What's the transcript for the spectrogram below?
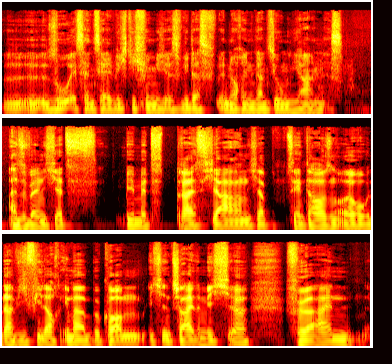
äh, so essentiell wichtig für mich ist, wie das noch in ganz jungen Jahren ist. Also wenn ich jetzt mir mit 30 Jahren, ich habe 10.000 Euro oder wie viel auch immer bekommen, ich entscheide mich äh, für ein,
